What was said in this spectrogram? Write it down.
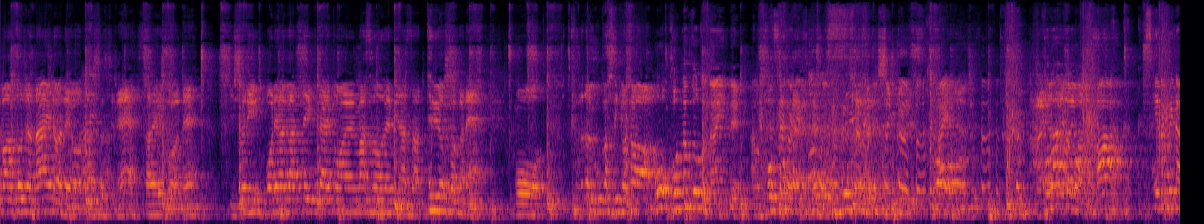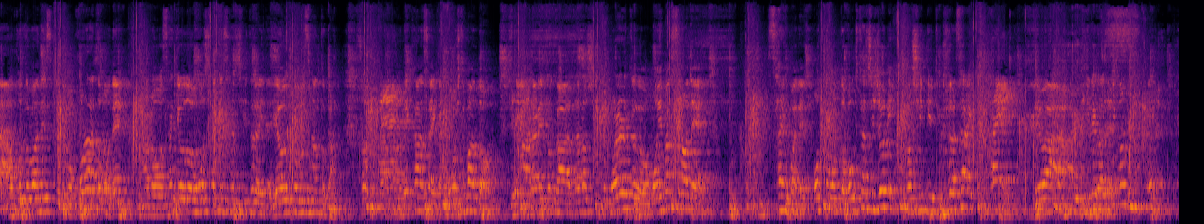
伴奏じゃないので私たちね最後はね一緒に盛り上がっていきたいと思いますので皆さん手拍子とかねもう体を動かしていきましょう。もうこんなことないんであの放送だけで大丈夫ですシンプルです。はい。この後もあ好きなみなお言葉ですけどもこの後もねあの先ほど申し上げさせていただいた八百長さんとかそうですね。あのね関西からもう一バンド来ていたりとか楽しんでもらえると思いますので最後までもっともっと僕たち以上に楽しんでいってください。はい。では聞いてください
